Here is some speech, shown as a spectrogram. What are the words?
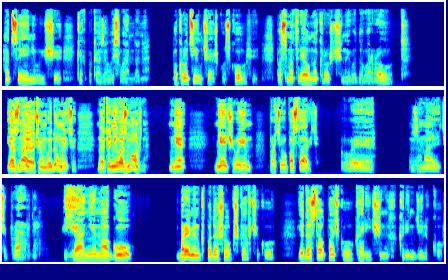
оценивающе, как показалось Лондону. Покрутил чашку с кофе, посмотрел на крошечный водоворот. «Я знаю, о чем вы думаете, но это невозможно. Мне нечего им противопоставить. Вы знаете правду. Я не могу!» Бреминг подошел к шкафчику и достал пачку коричных крендельков.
